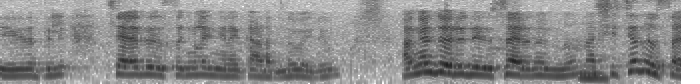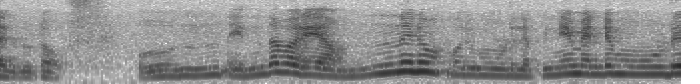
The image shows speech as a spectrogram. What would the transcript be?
ജീവിതത്തിൽ ചില ദിവസങ്ങൾ ഇങ്ങനെ കടന്നു വരും. അങ്ങനത്തെ ഒരു ദിവസമായിരുന്നു ഇന്ന്. നശിച്ച ദിവസമായിരുന്നു കേട്ടോ എന്താ പറയാ ഒന്നിനും ഒരു മൂഡില്ല പിന്നെയും എന്റെ മൂഡ്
